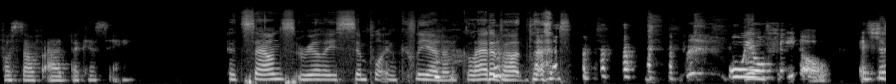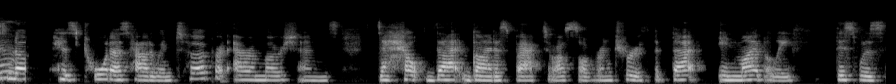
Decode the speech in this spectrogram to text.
for self advocacy. It sounds really simple and clear, and I'm glad about that. well, we and, all feel. It's just yeah. no has taught us how to interpret our emotions to help that guide us back to our sovereign truth. But that, in my belief, this was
